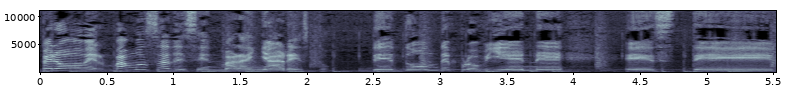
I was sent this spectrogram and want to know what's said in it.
pero a ver, vamos a desenmarañar esto. ¿De dónde proviene? Este,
